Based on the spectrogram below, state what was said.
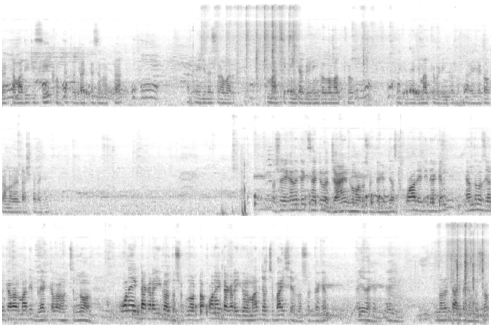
ডাক মাদি খুব একটু ডাকতেছে নটটা এই যে দর্শক আমার মাছ তিনটা ব্রিডিং করল মাত্র। দেখেন এই যে মাত্র ব্রিডিং করল। আর এই যে ককানোরের ডাকটা দেখেন। দর্শক এখানে দেখছি একটা জায়েন্ট হোমা দর্শক দেখেন। জাস্ট কোয়ালিটি দেখেন। অ্যান্ড্রোজিয়ান কালার মাদি ব্ল্যাক কালার হচ্ছে নর। অনেক ডাকাডাকি করে দর্শক, নরটা অনেক ডাকাডাকি করে মাদিটা হচ্ছে বাইশের দর্শক দেখেন। এই দেখেন, এই নরের ডাক দেখেন দর্শক।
